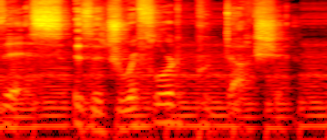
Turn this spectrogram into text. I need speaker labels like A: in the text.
A: This is a Driftlord production.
